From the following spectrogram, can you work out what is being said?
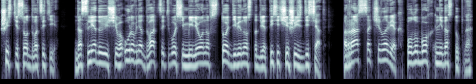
620 до следующего уровня 28 миллионов 192 тысячи 60. Раса человек, полубог недоступна.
